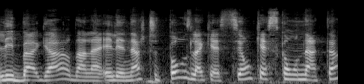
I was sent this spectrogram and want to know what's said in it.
les bagarres dans la LNH. Tu te poses la question, qu'est-ce qu'on attend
